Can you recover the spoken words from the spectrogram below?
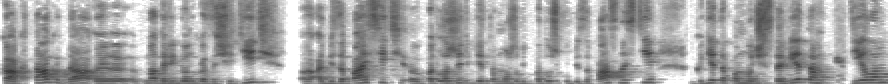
Как так, да, э, надо ребенка защитить, э, обезопасить, э, подложить где-то, может быть, подушку безопасности, где-то помочь советом, делом,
